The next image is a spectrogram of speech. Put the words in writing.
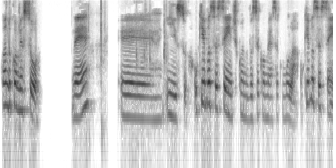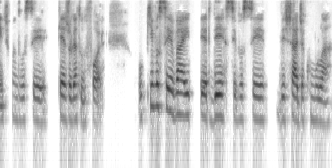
Quando começou, né? É, isso. O que você sente quando você começa a acumular? O que você sente quando você quer jogar tudo fora? O que você vai perder se você deixar de acumular?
